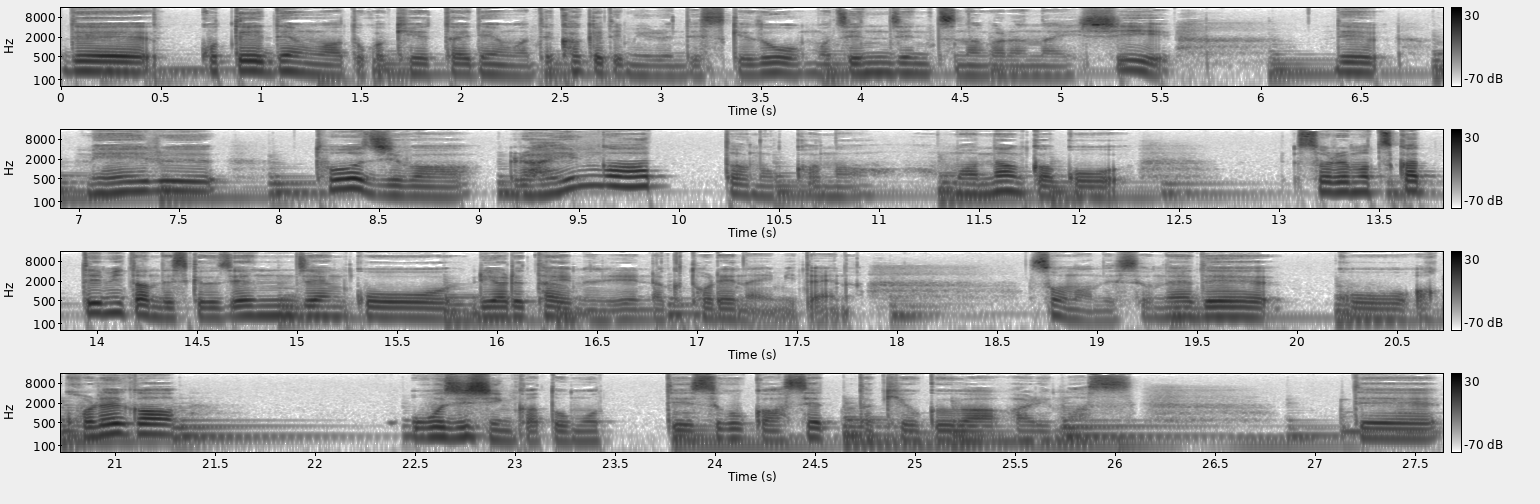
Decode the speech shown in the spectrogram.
で固定電話とか携帯電話でかけてみるんですけどもう全然つながらないしでメール当時は LINE があったのかな？まあなんかこうそれも使ってみたんですけど全然こうリアルタイムに連絡取れないみたいな。そうなんですよね。でこうあこれが大地震かと思ってすごく焦った記憶があります。で、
